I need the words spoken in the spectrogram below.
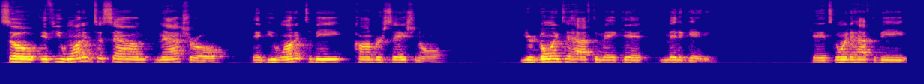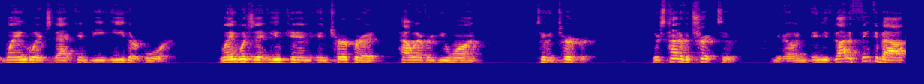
So if you want it to sound natural and you want it to be conversational, you're going to have to make it mitigating. Okay, it's going to have to be language that can be either or. Language that you can interpret however you want to interpret. There's kind of a trick to it, you know, and, and you've got to think about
